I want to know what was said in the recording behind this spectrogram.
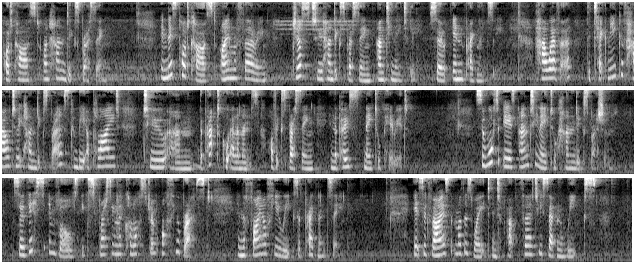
podcast on hand expressing. In this podcast, I am referring just to hand expressing antenatally, so in pregnancy. However, the technique of how to hand express can be applied to um, the practical elements of expressing in the postnatal period. So, what is antenatal hand expression? So, this involves expressing the colostrum off your breast in the final few weeks of pregnancy. It's advised that mothers wait until about 37 weeks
